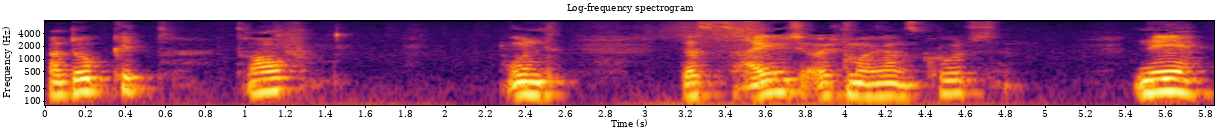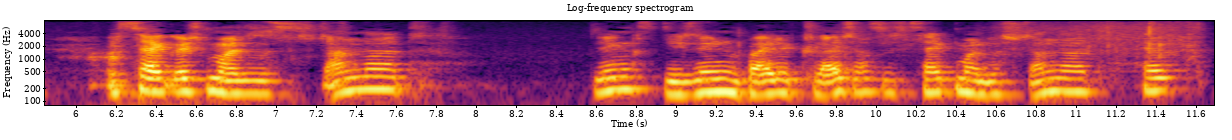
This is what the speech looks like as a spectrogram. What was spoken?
Adobe Kit drauf. Und das zeige ich euch mal ganz kurz. Ne, ich zeige euch mal das Standard-Dings. Die sehen beide gleich aus. Ich zeige mal das Standard-Heft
